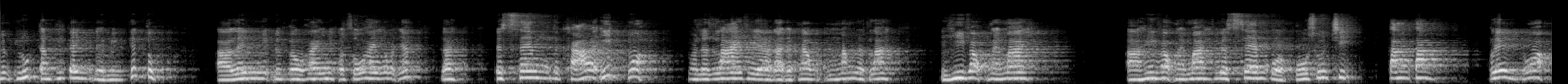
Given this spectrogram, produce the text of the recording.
những nút đăng ký kênh để mình tiếp tục à, lên được cầu hay những con số hay các bạn nhé. Đây lượt xem thì khá là ít đúng không? Và lượt like thì đã được năm năm lượt like. Thì hy vọng ngày mai à, hy vọng ngày mai lượt xem của cố chú chị tăng tăng lên đúng không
